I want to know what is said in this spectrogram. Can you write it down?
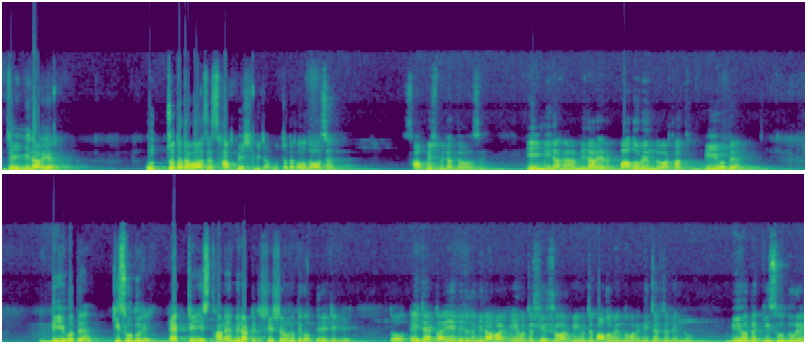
যেই মিনারের উচ্চতা দেওয়া আছে ছাব্বিশ মিটার, উচ্চতা কত দেওয়া আছে? ছাব্বিশ মিটার দেওয়া আছে। এই মিনা- মিনারের পাদবিন্দু অর্থাৎ বি হতে বি হতে কিছু দূরে, একটি স্থানে মিনারটির শীর্ষের উন্নতিকোণ তিরিশ ডিগ্রি। তো এই যে একটা এ, বি যদি মিনার হয়, এ হচ্ছে শীর্ষ আর বি হচ্ছে পাদবিন্দু মানে নিচের যে বিন্দু। বি হতে কিছু দূরে,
